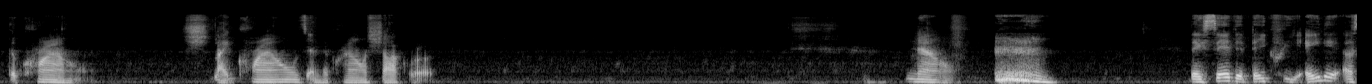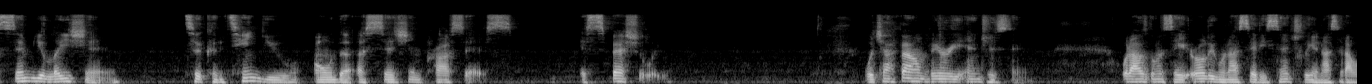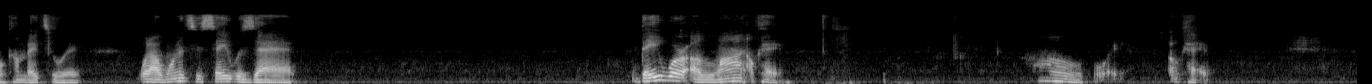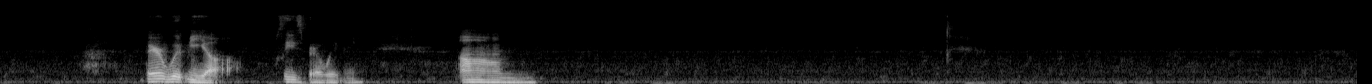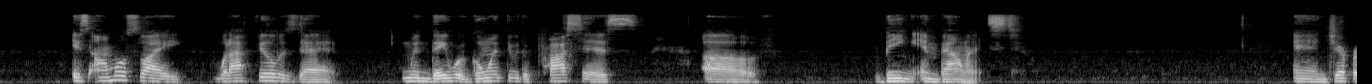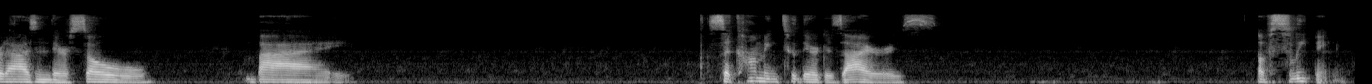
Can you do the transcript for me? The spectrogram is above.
the crown. Like crowns and the crown chakra. Now, they said that they created a simulation to continue on the ascension process especially, which I found very interesting. What I was going to say earlier when I said essentially, and I said I will come back to it, what I wanted to say was that they were aligned. Okay. Oh boy. Okay. Bear with me, y'all. Please bear with me. Um, it's almost like what I feel is that when they were going through the process of being imbalanced and jeopardizing their soul by succumbing to their desires of sleeping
